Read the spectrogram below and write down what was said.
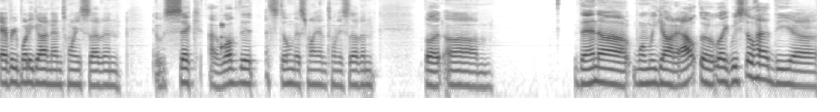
Everybody got an M27. It was sick. I loved it. I still miss my M27. But um then uh when we got out though, like we still had the uh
